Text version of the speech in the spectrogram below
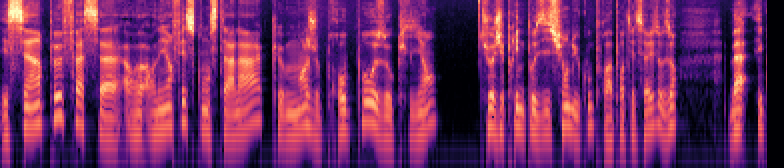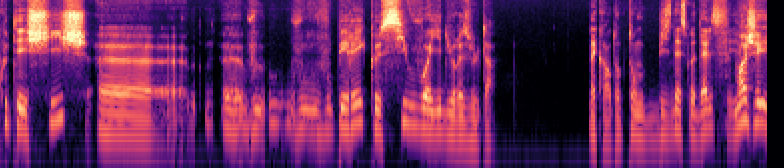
Et c'est un peu face à, en, ayant fait ce constat-là, que moi, je propose aux clients, tu vois, j'ai pris une position du coup pour apporter le service en disant, bah, écoutez, chiche, euh, euh, vous, vous, vous paierez que si vous voyez du résultat. D'accord, donc ton business model, c'est. Moi, j'ai,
